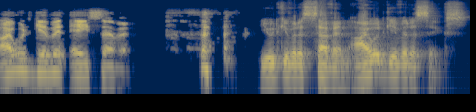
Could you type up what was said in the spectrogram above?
I would give it a seven. You would give it a seven. I would give it a six.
